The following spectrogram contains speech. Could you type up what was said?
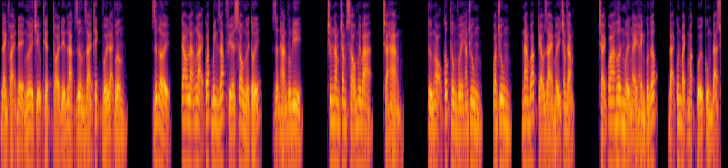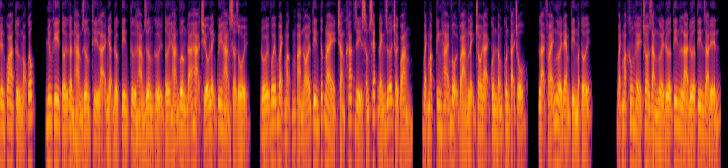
đành phải để ngươi chịu thiệt thòi đến lạc dương giải thích với đại vương. Dứt lời, cao lãng lại quát binh giáp phía sau người tới, dẫn hán vương đi. Chương năm trăm sáu mươi ba trá hàng. Từ ngọ cốc thông với hán trung, quan trung, nam bắc kéo dài mấy trăm dặm. Trải qua hơn mười ngày hành quân gấp, đại quân bạch mặc cuối cùng đã xuyên qua từ ngõ cốc, nhưng khi tới gần hàm dương thì lại nhận được tin từ hàm dương gửi tới hán vương đã hạ chiếu lệnh quy hàng sở rồi. Đối với bạch mặc mà nói tin tức này chẳng khác gì sấm xét đánh giữa trời quang. Bạch mặc kinh hãi vội vàng lệnh cho đại quân đóng quân tại chỗ, lại phái người đem tin mật tới. Bạch mặc không hề cho rằng người đưa tin là đưa tin giả đến,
